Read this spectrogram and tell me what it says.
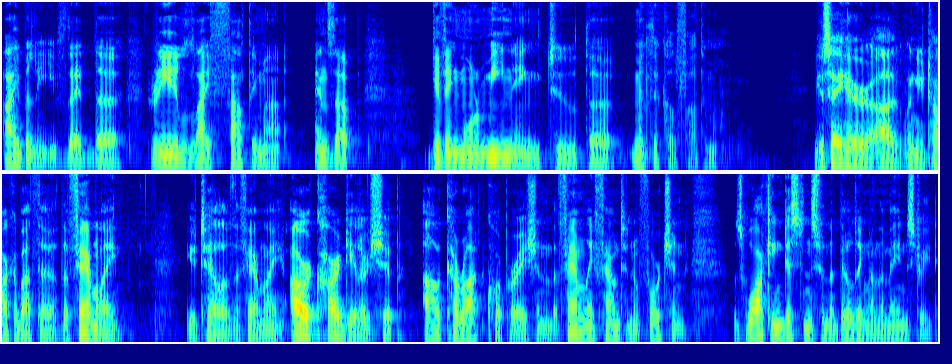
I believe that the real life Fatima ends up giving more meaning to the mythical Fatima. You say here, uh, when you talk about the, the family, you tell of the family. Our car dealership, Al Kharrat Corporation, the family fountain of fortune, was walking distance from the building on the main street.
